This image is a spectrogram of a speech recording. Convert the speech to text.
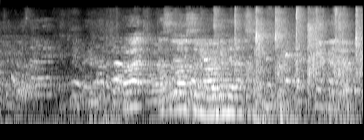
Alright, that's the last one. we're going to do that song.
